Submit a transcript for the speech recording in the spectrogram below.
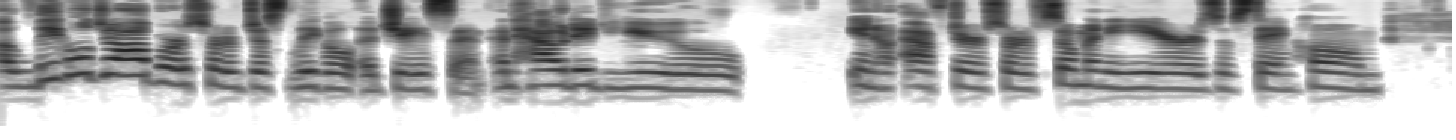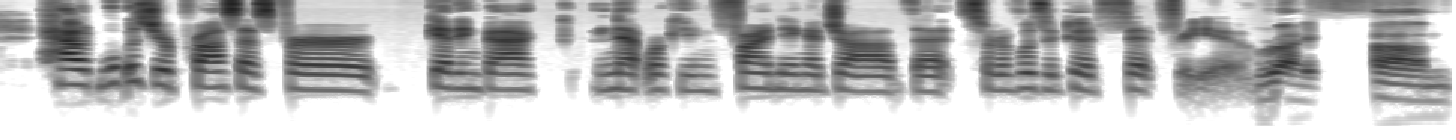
a legal job or sort of just legal adjacent? And how did you, you know, after sort of so many years of staying home, how what was your process for getting back networking, finding a job that sort of was a good fit for you? Right. Um,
